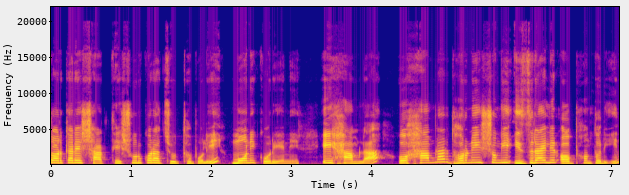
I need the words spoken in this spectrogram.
সরকারের স্বার্থে শুরু করা যুদ্ধ বলে মনে করেন। এই হামলা ও হামলার ধরনের সঙ্গে ইসরায়েলের অভ্যন্তরীণ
